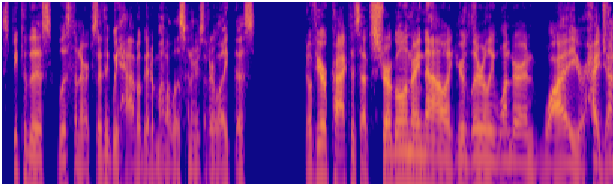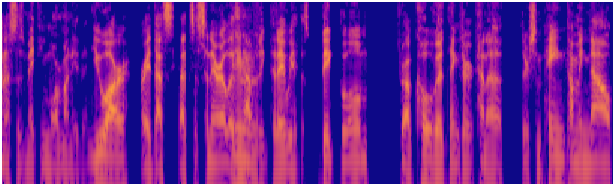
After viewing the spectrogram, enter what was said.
speak to this listener because I think we have a good amount of listeners that are like this. You know, if you're a practice that's struggling right now, you're literally wondering why your hygienist is making more money than you are, right? That's that's a scenario that's Mm. happening today. We had this big boom throughout COVID. Things are kind of there's some pain coming now.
